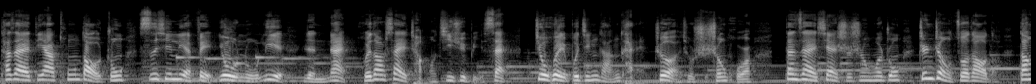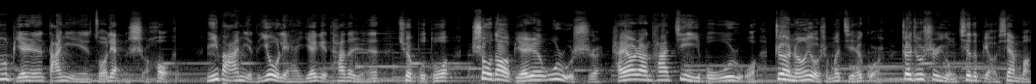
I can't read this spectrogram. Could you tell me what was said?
他在地下通道中撕心裂肺，又努力忍耐，回到赛场继续比赛，就会不禁感慨，这就是生活。但在现实生活中，真正做到的，当别人打你左脸的时候。你把你的右脸也给他的人却不多，受到别人侮辱时还要让他进一步侮辱，这能有什么结果？这就是勇气的表现吗？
